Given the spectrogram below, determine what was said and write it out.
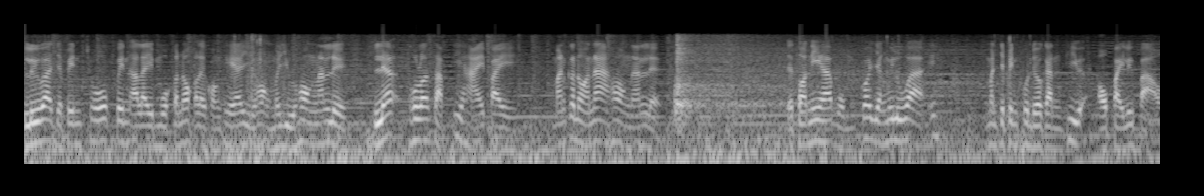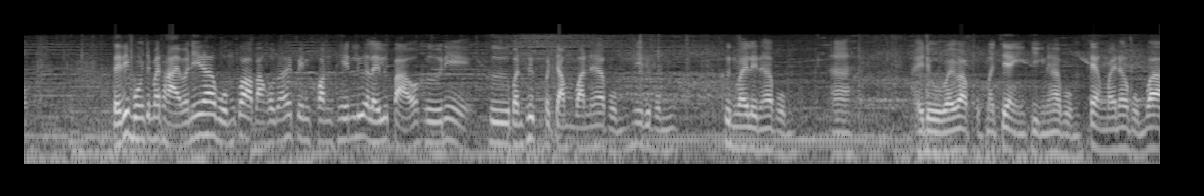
หรือว่าจะเป็นโชคเป็นอะไรหมวกกันน็อกอะไรของแท้อยู่ห้องมาอยู่ห้องนั้นเลย และโทรศัพท์ที่หายไปมันก็นอนหน้าห้องนั้นแหละ แต่ตอนนี้ครับผมก็ยังไม่รู้ว่าเอ๊ะมันจะเป็นคนเดียวกันที่เอาไปหรือเปล่า แต่ที่ผมจะมาถ่ายวันนี้นะครับผมก็บางคนว่าให้เป็นคอนเทนต์หรืออะไรหรือเปล่าก็คือนี่คือบันทึกประจำวันนะครับผมนี่ที่ผม ขึ้นไว้เลยนะครับผมอ่าให้ดูไว้ว่าผมมาแจ้งจริงๆนะครับผมแจ้งไว้นะครับผมว่า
